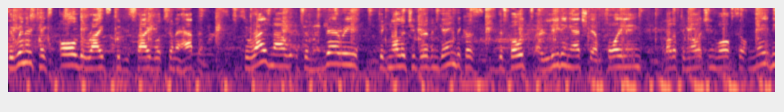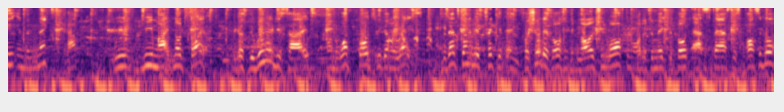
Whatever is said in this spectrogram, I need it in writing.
the winner takes all the rights to decide what's going to happen. So, right now, it's a very technology driven game because the boats are leading edge, they're foiling, a lot of technology involved. So, maybe in the next cup, we, we might not foil because the winner decides on what boats we're going to race. So that's going to be a tricky thing. For sure, there's also technology involved in order to make the boat as fast as possible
